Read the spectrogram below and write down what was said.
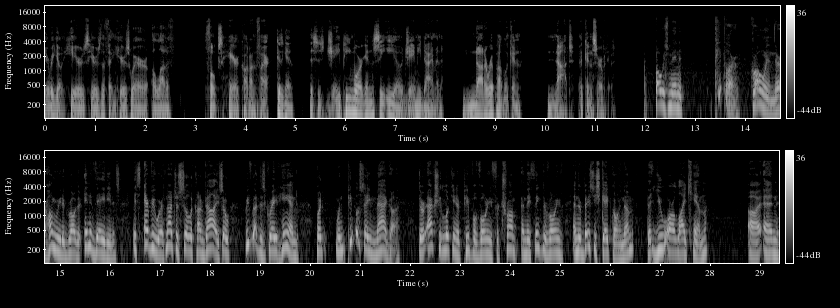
Here we go. Here's here's the thing. Here's where a lot of folks' hair caught on fire. Because again, this is J.P. Morgan CEO Jamie Dimon, not a Republican, not a conservative. Bozeman. People are growing. They're hungry to grow. They're innovating. It's it's everywhere. It's not just Silicon Valley. So we've got this great hand. But when people say MAGA, they're actually looking at people voting for Trump, and they think they're voting, and they're basically scapegoating them that you are like him. Uh, and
